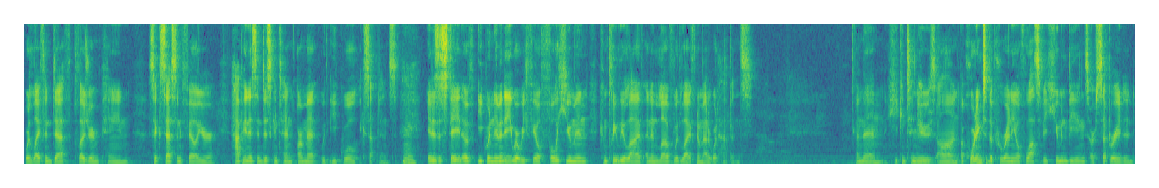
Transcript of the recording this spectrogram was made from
where life and death, pleasure and pain, success and failure, happiness and discontent are met with equal acceptance. Hmm. It is a state of equanimity where we feel fully human, completely alive, and in love with life no matter what happens. And then he continues on according to the perennial philosophy, human beings are separated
